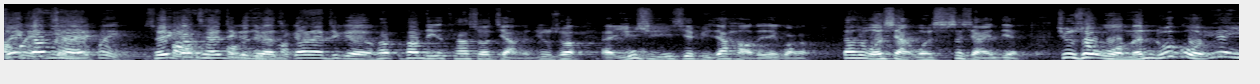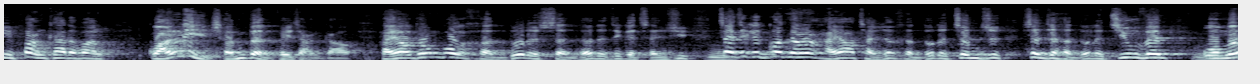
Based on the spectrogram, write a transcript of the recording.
所以刚才，所以刚才这个这个，刚才这个方方婷他所讲的，就是说，呃，允许一些比较好的一些广告。但是我想，我设想一点，就是说，我们如果愿意放开的话。管理成本非常高，还要通过很多的审核的这个程序，在这个过程中还要产生很多的争执，甚至很多的纠纷。我们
